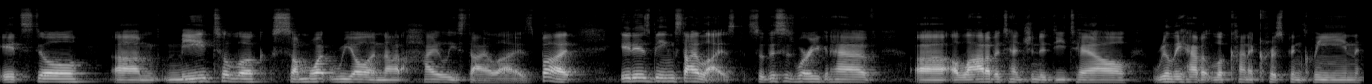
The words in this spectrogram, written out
it's still um, made to look somewhat real and not highly stylized, but it is being stylized. So this is where you can have uh, a lot of attention to detail, really have it look kind of crisp and clean,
